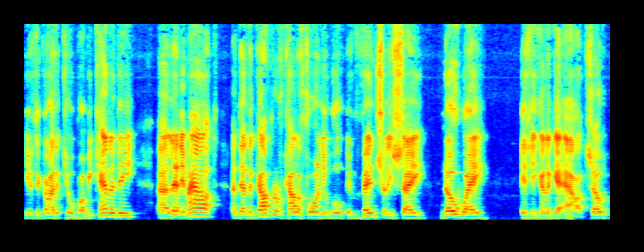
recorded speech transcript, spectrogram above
He was the guy that killed Bobby Kennedy. Uh, let him out, and then the governor of California will eventually say, "No way, is he going to get out?" So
